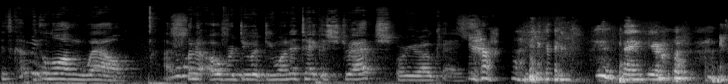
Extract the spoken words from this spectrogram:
It's coming along well. I don't want to overdo it. Do you want to take a stretch or you're okay? Yeah. Thank you.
